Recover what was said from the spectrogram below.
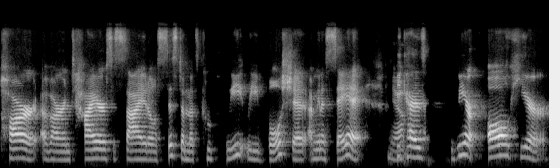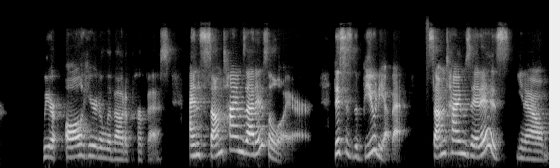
part of our entire societal system that's completely bullshit. I'm going to say it yeah. because we are all here. We are all here to live out a purpose. And sometimes that is a lawyer. This is the beauty of it. Sometimes it is, you know,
